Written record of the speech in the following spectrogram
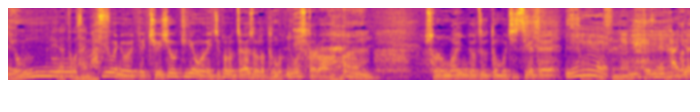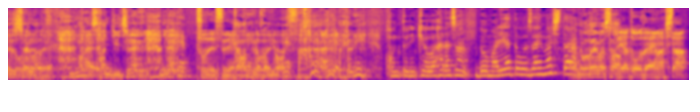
日本の企業において中小企業が一番の財産だと思ってますから、ね、はいそのマインドをずっと持ち続けて、ね、そうですね。70歳まで、ね、31年、2年、そうですね。頑張ってくださいよ。本当に今日は原さん、どうもありがとうございました。ありがとうございました。ありがとうございました。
